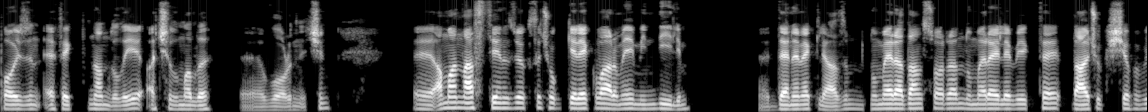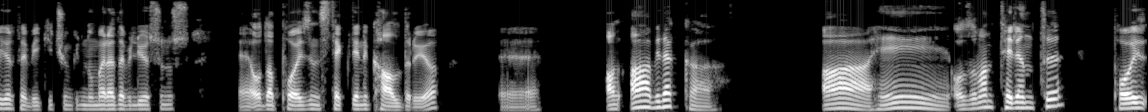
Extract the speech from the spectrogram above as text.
Poison efektinden dolayı açılmalı e, Warren için. E, ama Nastya'nız yoksa çok gerek var mı emin değilim. Denemek lazım. Numaradan sonra numara ile birlikte daha çok iş yapabilir tabii ki. Çünkü numarada biliyorsunuz e, o da Poison steklerini kaldırıyor. E, a- aa bir dakika. Aa he. O zaman talent'ı Poison,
